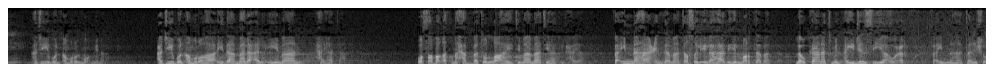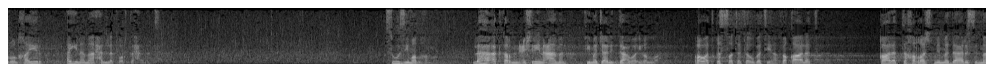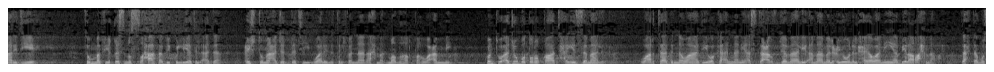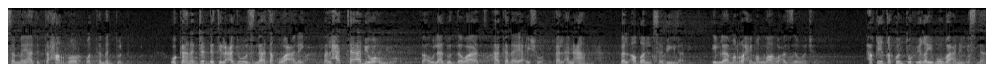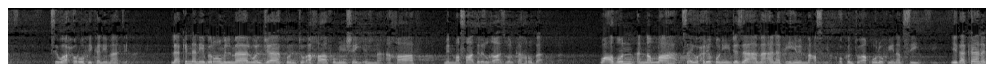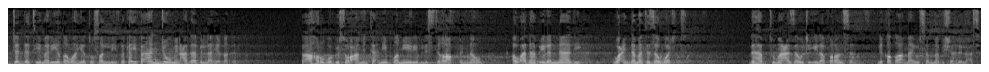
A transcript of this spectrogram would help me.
عجيب أمر المؤمنة. عجيب أمرها إذا ملأ الإيمان حياتها. وصبغت محبة الله اهتماماتها في الحياة. فإنها عندما تصل إلى هذه المرتبة لو كانت من أي جنسية أو عرق فإنها تنشر الخير أينما حلت وارتحلت. سوزي مظهر. لها أكثر من عشرين عاما في مجال الدعوة إلى الله. روت قصة توبتها فقالت قالت تخرجت من مدارس الماردييه. ثم في قسم الصحافة بكلية الآداب. عشت مع جدتي والدة الفنان أحمد مظهر فهو عمي. كنت أجوب طرقات حي الزمالك وأرتاد النوادي وكأنني أستعرض جمالي أمام العيون الحيوانية بلا رحمة تحت مسميات التحرر والتمدن. وكانت جدتي العجوز لا تقوى علي بل حتى أبي وأمي. فأولاد الذوات هكذا يعيشون كالأنعام بل أضل سبيلا إلا من رحم الله عز وجل. حقيقة كنت في غيبوبة عن الإسلام. سوى حروف كلماته. لكنني بروم المال والجاه كنت أخاف من شيء ما. أخاف من مصادر الغاز والكهرباء. وأظن أن الله سيحرقني جزاء ما أنا فيه من معصية. وكنت أقول في نفسي إذا كانت جدتي مريضة وهي تصلي فكيف أنجو من عذاب الله غدا؟ فأهرب بسرعة من تأنيب ضميري بالاستغراق في النوم أو أذهب إلى النادي وعندما تزوجت ذهبت مع زوجي إلى فرنسا لقضاء ما يسمى بشهر العسل.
